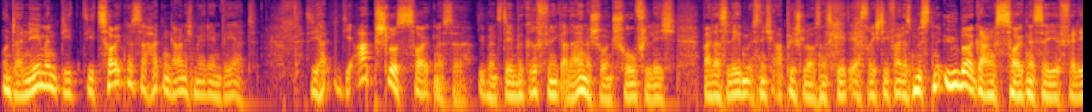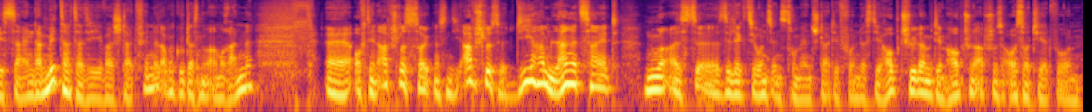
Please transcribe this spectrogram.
Unternehmen, die, die Zeugnisse hatten gar nicht mehr den Wert. Sie hatten die Abschlusszeugnisse, übrigens den Begriff finde ich alleine schon schofelig, weil das Leben ist nicht abgeschlossen, es geht erst richtig, weil das müssten Übergangszeugnisse gefällig sein, damit tatsächlich was stattfindet, aber gut, das nur am Rande. Äh, auf den Abschlusszeugnissen, die Abschlüsse, die haben lange Zeit nur als äh, Selektionsinstrument stattgefunden, dass die Hauptschüler mit dem Hauptschulabschluss aussortiert wurden.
